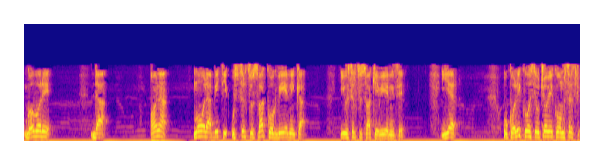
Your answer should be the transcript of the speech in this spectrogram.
govori da ona mora biti u srcu svakog vjernika i u srcu svake vjernice jer ukoliko se u čovjekovom srcu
